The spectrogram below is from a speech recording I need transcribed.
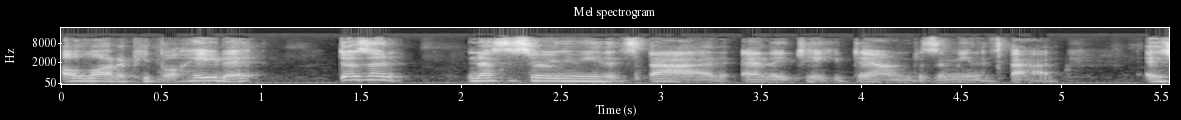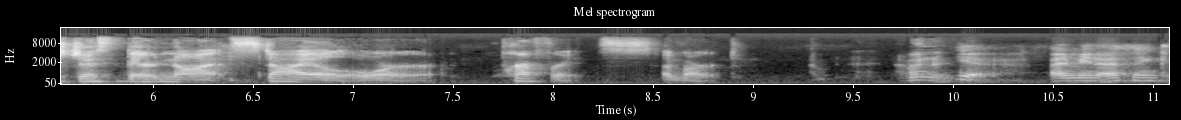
a lot of people hate it, doesn't necessarily mean it's bad, and they take it down doesn't mean it's bad. It's just they're not style or preference of art. I'm gonna Yeah, I mean, I think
